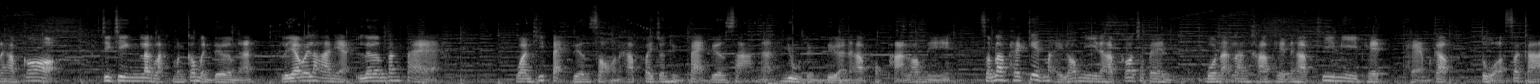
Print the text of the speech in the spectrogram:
นะครับก็จริงๆ หลักๆ มันก็เหมือนเดิมนะ ระยะเวลาเนี่ยเริ่มตั้งแต่วันที่ 8 เดือน 2 นะครับ ไปจนถึง 8 เดือน 3 นะ อยู่ 1 เดือนนะครับของผ่านรอบนี้สำหรับแพ็กเกจใหม่รอบนี้นะครับ ก็จะเป็นโบนัสร้านค้าเพชรนะครับ ที่มีเพชรแถมกับตั๋วสกา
